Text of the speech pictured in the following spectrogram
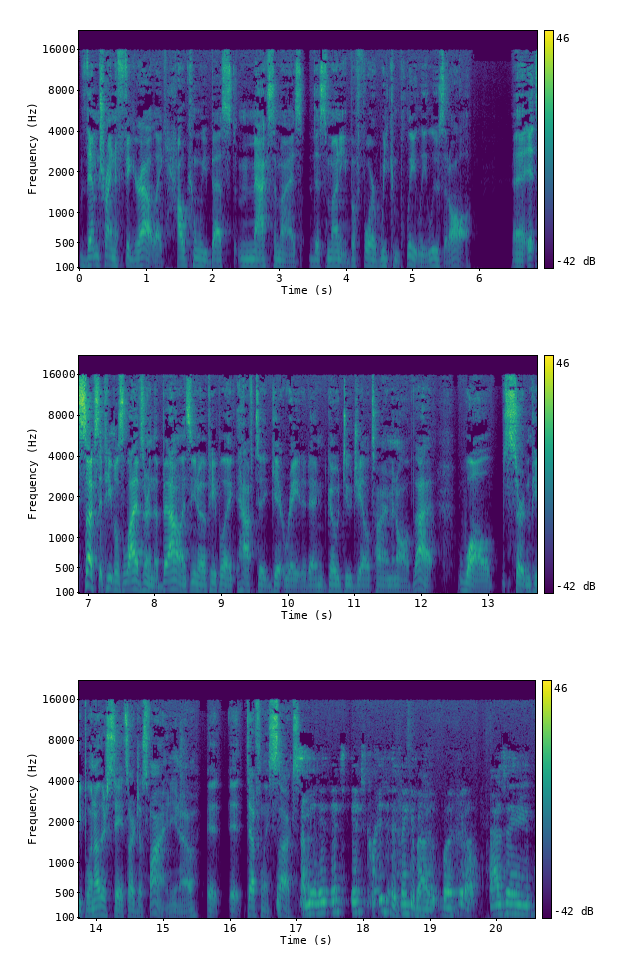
them trying to figure out like how can we best maximize this money before we completely lose it all. Uh, it sucks that people's lives are in the balance. You know, people like have to get raided and go do jail time and all of that, while certain people in other states are just fine. You know, it it definitely sucks. I mean, it, it's it's crazy to think about it, but you know, as a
